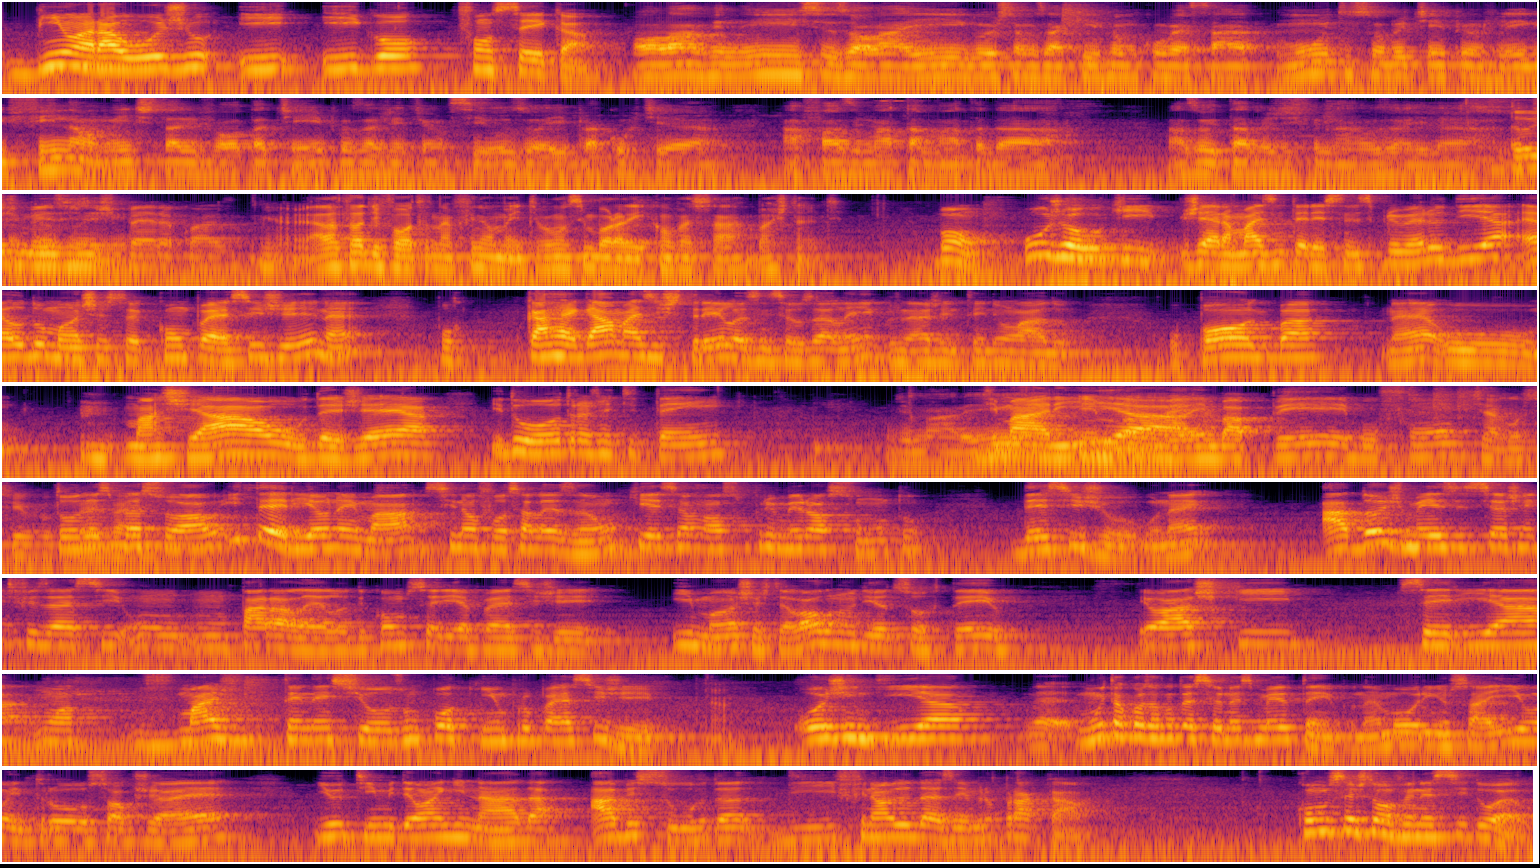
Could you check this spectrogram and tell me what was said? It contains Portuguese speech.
Binho Araújo e Igor Fonseca. Olá Vinícius, olá Igor, estamos aqui, vamos conversar muito sobre Champions League. Finalmente está de volta a Champions, a gente é ansioso aí para curtir a, a fase mata-mata da as oitavas de final aí da, da Dois Champions meses de espera quase. Ela tá de volta, né? Finalmente. Vamos embora aí conversar bastante. Bom, o jogo que gera mais interesse nesse primeiro dia é o do Manchester com o PSG, né? Por carregar mais estrelas em seus elencos, né? A gente tem de um lado o Pogba, né? O Martial, o De Gea e do outro a gente tem De Maria. Di Maria, Mbappé. Mbappé, Buffon, Thiago Silva. todo esse pessoal e teria o Neymar se não fosse a lesão, que esse é o nosso primeiro assunto desse jogo, né? Há dois meses, se a gente fizesse um, um paralelo de como seria PSG e Manchester logo no dia do sorteio, eu acho que seria uma, mais tendencioso um pouquinho para o PSG. É. Hoje em dia, é, muita coisa aconteceu nesse meio tempo, né? Mourinho saiu, entrou o Sok Jaé e o time deu uma guinada absurda de final de dezembro para cá. Como vocês estão vendo esse duelo?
